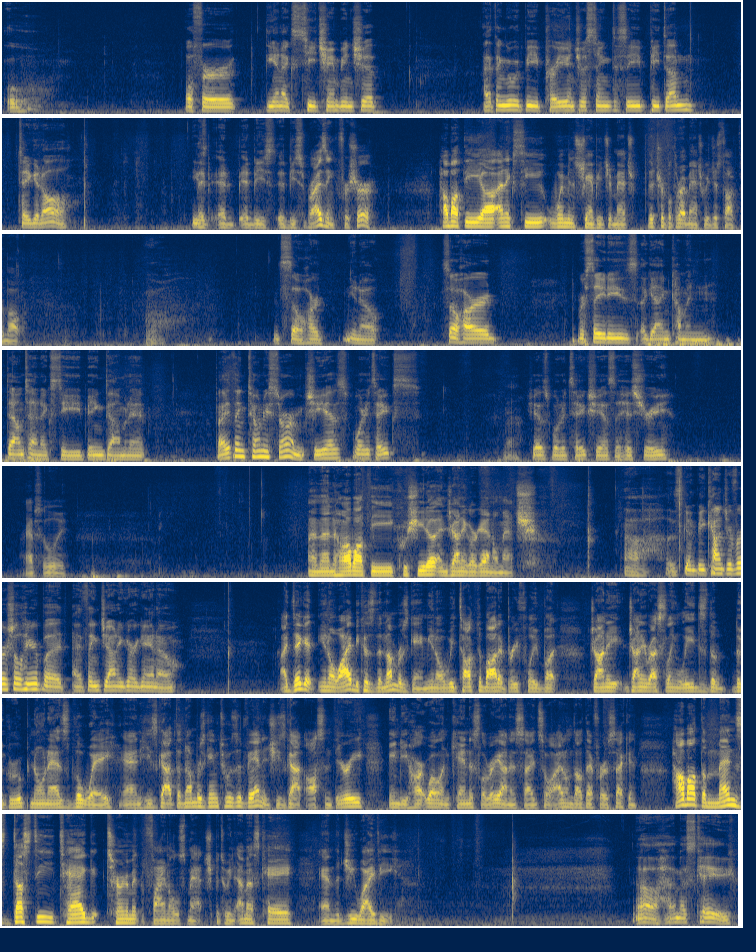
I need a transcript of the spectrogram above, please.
Oh. Well, for the NXT Championship, I think it would be pretty interesting to see Pete Dunne take it all. It'd, it'd, it'd, be it'd be surprising for sure. How about the uh, NXT Women's Championship match, the triple threat match we just talked about? Oh, it's so hard, you know, so hard. Mercedes again coming down to NXT, being dominant. But I think Toni Storm, she has what it takes. Yeah. She has what it takes. She has the history. Absolutely. And then how about the Kushida and Johnny Gargano match? Uh, it's going to be controversial here, but I think Johnny Gargano. I dig it. You know why? Because the numbers game. You know, we talked about it briefly, but Johnny Johnny Wrestling leads the the group known as the Way, and he's got the numbers game to his advantage. He's got Austin Theory, Indi Hartwell, and Candice LeRae on his side, so I don't doubt that for a second. How about the men's Dusty Tag Tournament Finals match between MSK and the GYV? Oh, ah, MSK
